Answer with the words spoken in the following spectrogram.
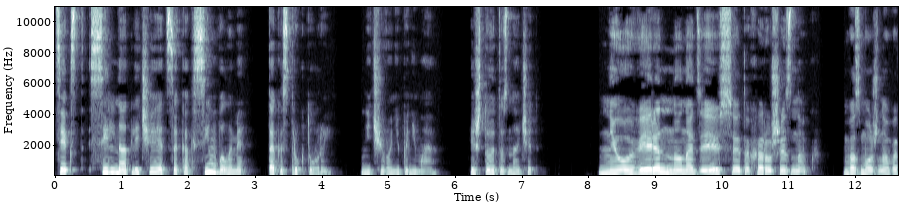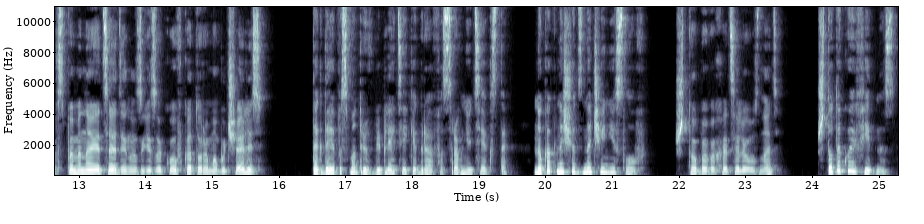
Текст сильно отличается как символами, так и структурой. Ничего не понимаю. И что это значит? Не уверен, но надеюсь, это хороший знак. Возможно, вы вспоминаете один из языков, которым обучались? Тогда я посмотрю в библиотеке графа, сравню тексты. Но как насчет значений слов? Что бы вы хотели узнать? Что такое фитнес?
